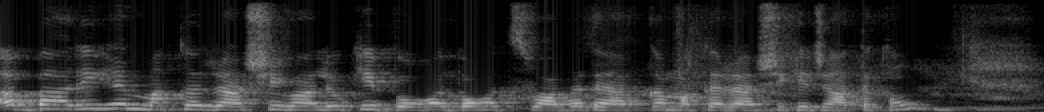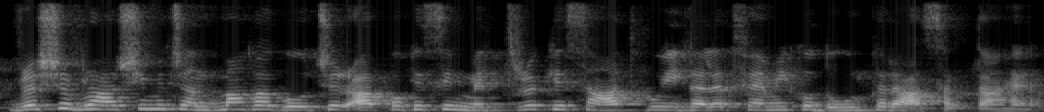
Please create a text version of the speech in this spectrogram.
अब बारी है मकर राशि वालों की। बहुत बहुत स्वागत है आपका मकर राशि के जातकों। वृषभ राशि में चंद्रमा का गोचर आपको किसी मित्र के साथ हुई गलतफहमी को दूर करा सकता है।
